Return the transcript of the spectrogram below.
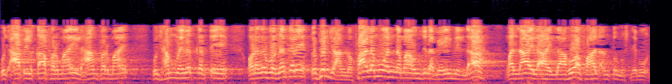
कुछ आप इल्का फरमाएँ, इल्हाम फरमाएँ, कुछ हम मेहनत करते हैं, और अगर वो न करें तो फिर जान लो, फालमू अन्नमा उनजिला बेलमिल्ला वल्ला फ़ाल अंतु मुस्लिमून।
